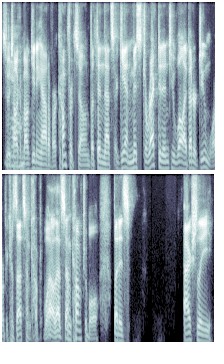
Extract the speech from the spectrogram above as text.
So we yeah. talk about getting out of our comfort zone, but then that's again misdirected into, well, I better do more because that's uncomfortable. Well, that's uncomfortable, but it's actually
